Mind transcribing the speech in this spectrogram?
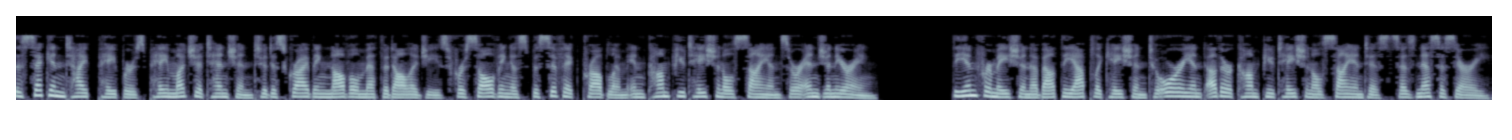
The second type papers pay much attention to describing novel methodologies for solving a specific problem in computational science or engineering the information about the application to orient other computational scientists is necessary.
